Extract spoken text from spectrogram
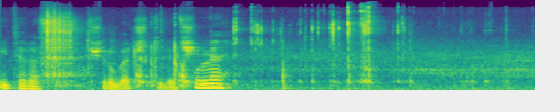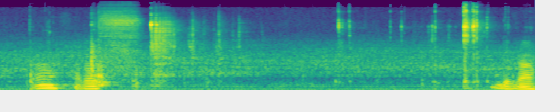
I teraz śrubeczki lecimy. O, raz. Dwa.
